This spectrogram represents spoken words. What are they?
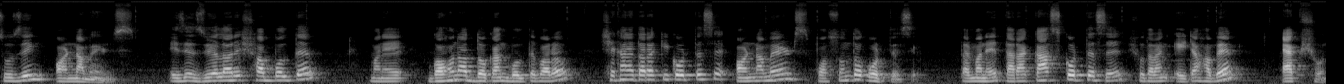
choosing ornaments. এই যে জুয়েলারি শপ বলতে মানে গহনার দোকান বলতে পারো, সেখানে তারা কি করতেছে? অর্নামেন্টস পছন্দ করতেছে। তার মানে তারা কাজ করতেছে, সুতরাং এইটা হবে অ্যাকশন।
